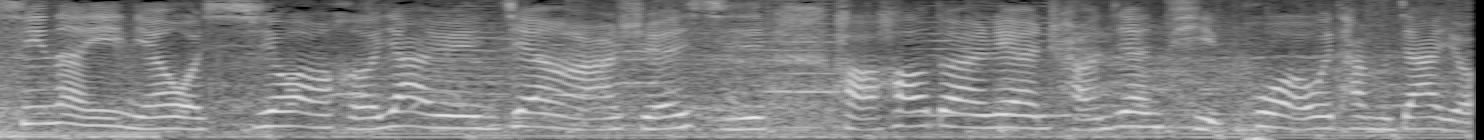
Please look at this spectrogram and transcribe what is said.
新的一年我希望和亚运健儿学习好好锻炼强健体魄为他们加油。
